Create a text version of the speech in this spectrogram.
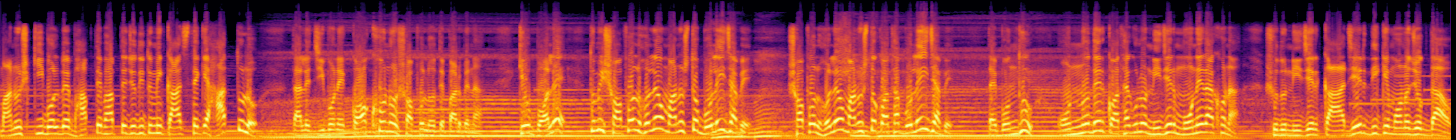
মানুষ কি বলবে ভাবতে ভাবতে যদি তুমি কাজ থেকে হাত তুলো, তাহলে জীবনে কখনো সফল হতে পারবে না। কেউ বলে, তুমি সফল হলেও মানুষ তো বলেই যাবে। সফল হলেও মানুষ তো কথা বলেই যাবে। তাই বন্ধু, অন্যদের কথাগুলো নিজের মনে রাখো না। শুধু নিজের কাজের দিকে মনোযোগ দাও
